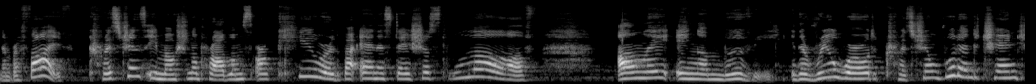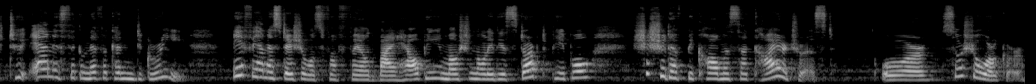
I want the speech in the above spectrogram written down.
Number five, Christian's emotional problems are cured by Anastasia's love. Only in a movie. In the real world, Christian wouldn't change to any significant degree. If Anastasia was fulfilled by helping emotionally disturbed people, she should have become a psychiatrist or social worker.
